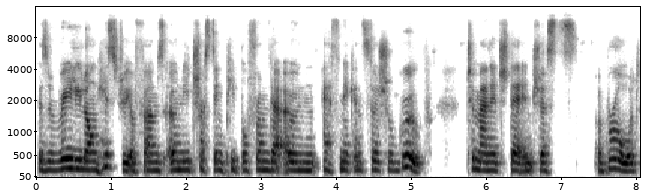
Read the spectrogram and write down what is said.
there's a really long history of firms only trusting people from their own ethnic and social group to manage their interests abroad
